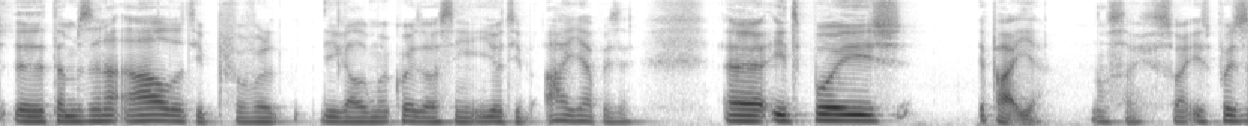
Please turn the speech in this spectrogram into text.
uh, estamos na aula, tipo, por favor, diga alguma coisa ou assim, e eu tipo, ah, yeah, pois é. Uh, e depois, epá, yeah, não sei, só, e depois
